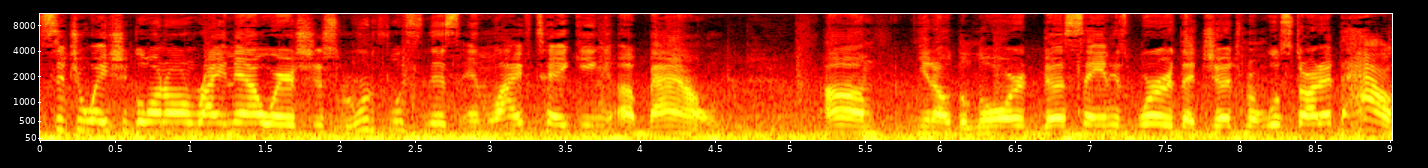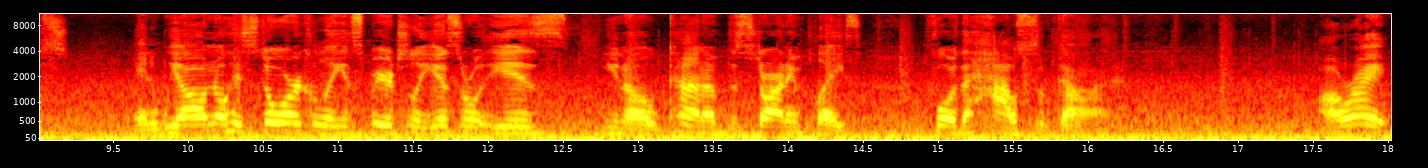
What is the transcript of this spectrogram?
situation going on right now where it's just ruthlessness and life taking abound. Um, you know, the Lord does say in His Word that judgment will start at the house. And we all know historically and spiritually, Israel is, you know, kind of the starting place for the house of God. All right.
